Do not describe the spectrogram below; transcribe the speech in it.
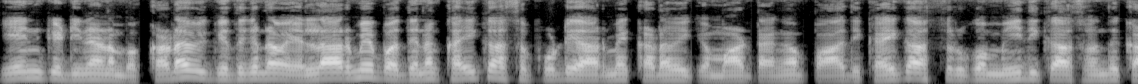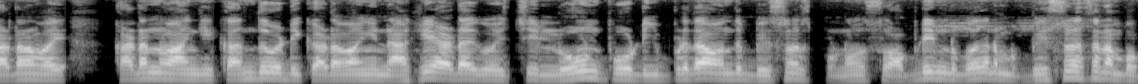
ஏன்னு கேட்டிங்கன்னா நம்ம கடை வைக்கிறதுக்கு நம்ம எல்லாருமே பார்த்தீங்கன்னா கை காசை போட்டு யாருமே கடை வைக்க மாட்டாங்க. பாதி கை காசு இருக்கும் மீதி காசு வந்து கடன் வை கடன் வாங்கி கந்து வட்டி கடன் வாங்கி நகை அடகு வச்சு லோன் போட்டு இப்படி தான் வந்து பிஸ்னஸ் பண்ணுவோம். ஸோ அப்படின்றபோது நம்ம பிஸ்னஸை நம்ம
